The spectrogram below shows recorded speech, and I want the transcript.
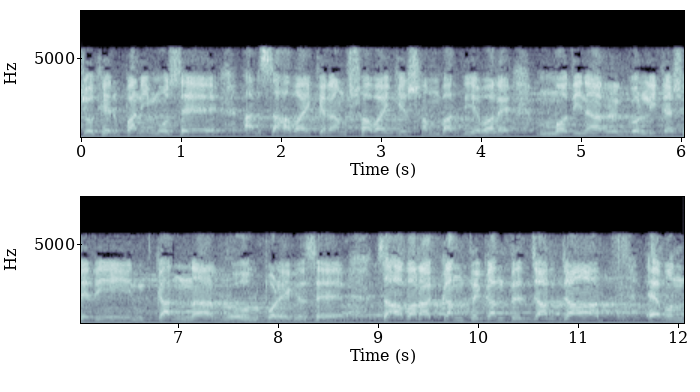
চোখের পানি মুছে আর সাহাবাই কেরাম সবাইকে সংবাদ দিয়ে বলে, মদিনার গল্লিটা সেদিন কান্নার রোল পড়ে গেছে। সাহাবারা কানতে কানতে যার যার এমন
